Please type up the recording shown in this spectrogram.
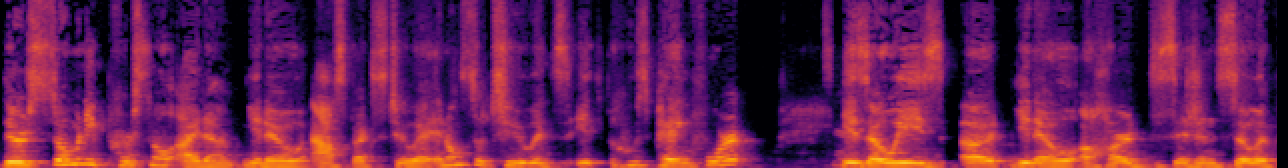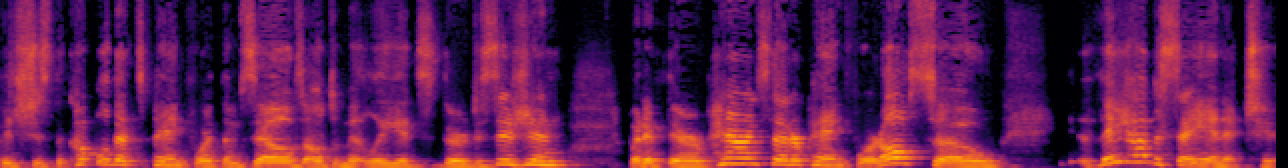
there's so many personal item you know aspects to it and also too it's it who's paying for it is mm-hmm. always uh, you know a hard decision so if it's just the couple that's paying for it themselves ultimately it's their decision but if there are parents that are paying for it also they have a say in it too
